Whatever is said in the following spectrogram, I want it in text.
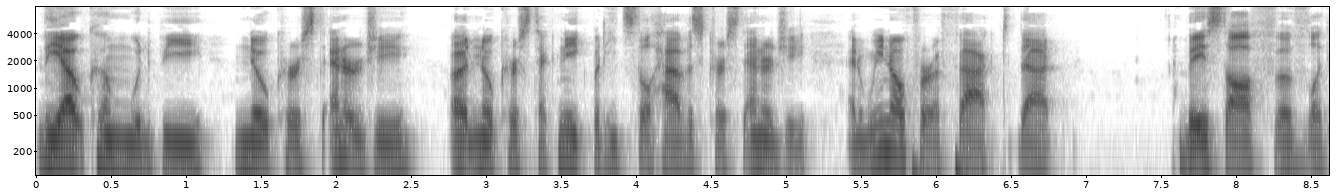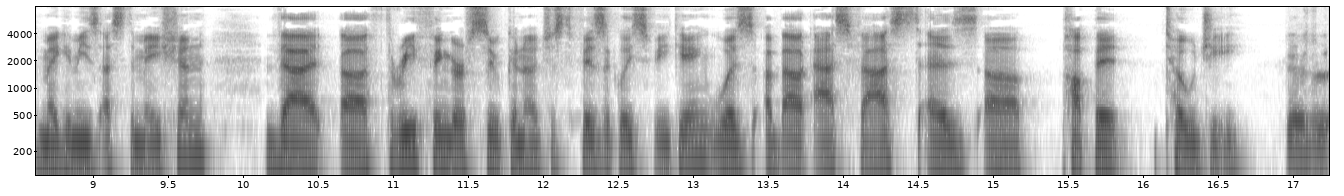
the outcome would be no cursed energy, uh, no cursed technique, but he'd still have his cursed energy. And we know for a fact that, based off of like Megumi's estimation, that uh, Three Finger Sukuna, just physically speaking, was about as fast as uh, Puppet Toji. There's a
